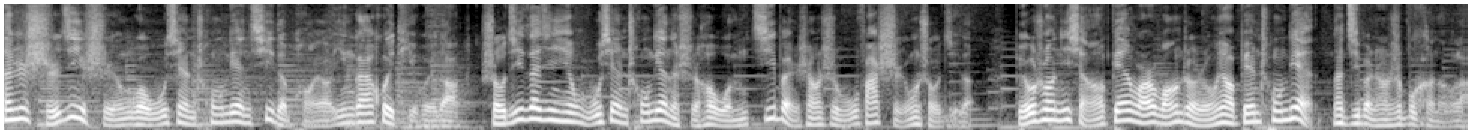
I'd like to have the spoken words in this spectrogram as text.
但是实际使用过无线充电器的朋友应该会体会到，手机在进行无线充电的时候，我们基本上是无法使用手机的。比如说你想要边玩王者荣耀边充电，那基本上是不可能了，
